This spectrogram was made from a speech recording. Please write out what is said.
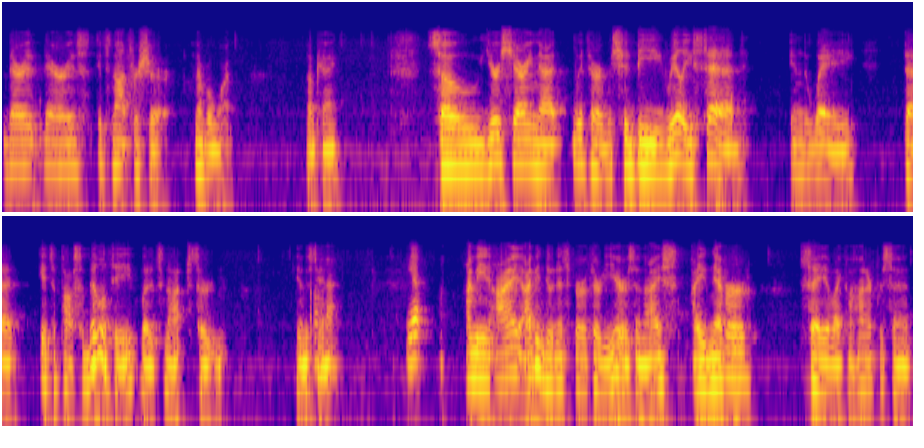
there there is it's not for sure. Number one, okay. So you're sharing that with her, which should be really said in the way that it's a possibility, but it's not certain. You understand? Okay. Yep. I mean, I I've been doing this for 30 years, and I I never say like 100%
